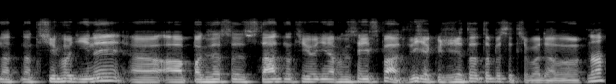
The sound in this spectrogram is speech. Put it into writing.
na, na 3 hodiny uh, a pak zase stát na 3 hodiny a pak zase jít spát. Víš, jakože že to, to by se třeba dalo. No,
